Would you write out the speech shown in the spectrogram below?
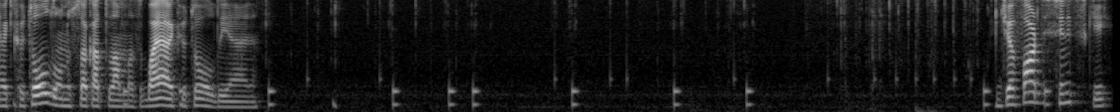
Ya kötü oldu onun sakatlanması. Baya kötü oldu yani. Jeff Hardy Sinitsky.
